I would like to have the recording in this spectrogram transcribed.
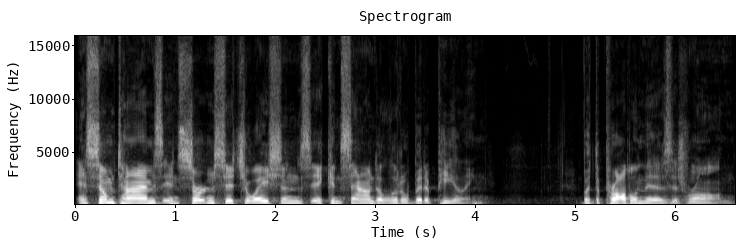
And sometimes in certain situations, it can sound a little bit appealing. But the problem is, it's wrong.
